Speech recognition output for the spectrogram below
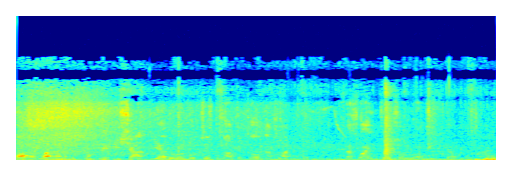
One, one of them was completely shot. The other one was just about to close. That's why. That's why it took so long to find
